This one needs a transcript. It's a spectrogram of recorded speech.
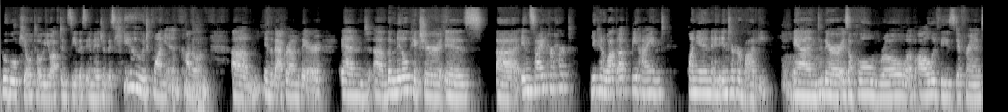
Google Kyoto, you often see this image of this huge Kuan Yin Kannon um, in the background there. And um, the middle picture is uh, inside her heart. You can walk up behind Kuan Yin and into her body. And there is a whole row of all of these different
